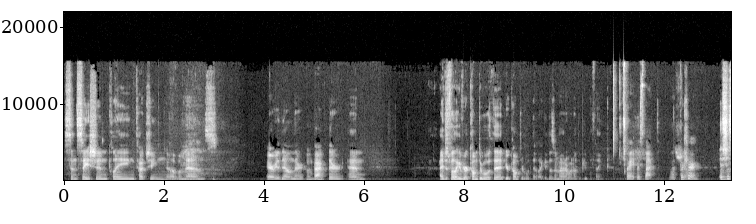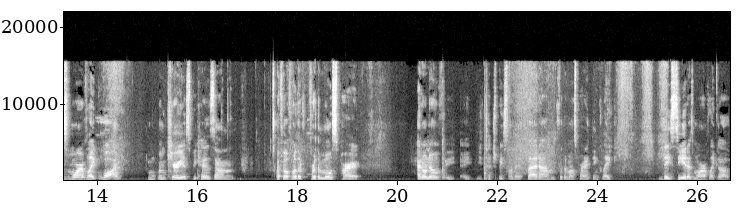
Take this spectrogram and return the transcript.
sensation, playing, touching of a man's area down there, Mhm. back there, and I just feel like if you're comfortable with it, you're comfortable with it. Like it doesn't matter what other people think. Right, respect. For sure. It's just Mm. more of like, well, I'm I'm curious because um, I feel for the for the most part, I don't know if you touch base on it, but um, for the most part, I think like they see it as more of like a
